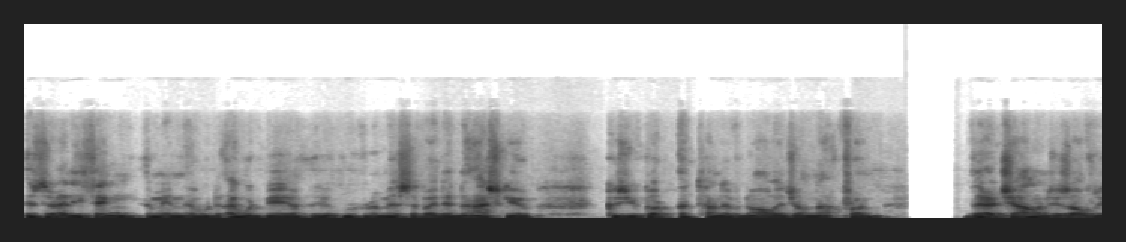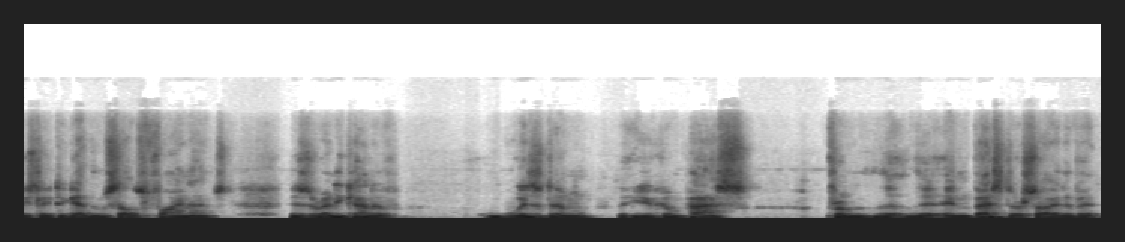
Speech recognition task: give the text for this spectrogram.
Is there anything, I mean, would, I would be remiss if I didn't ask you because you've got a ton of knowledge on that front. Their challenge is obviously to get themselves financed. Is there any kind of wisdom that you can pass from the, the investor side of it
